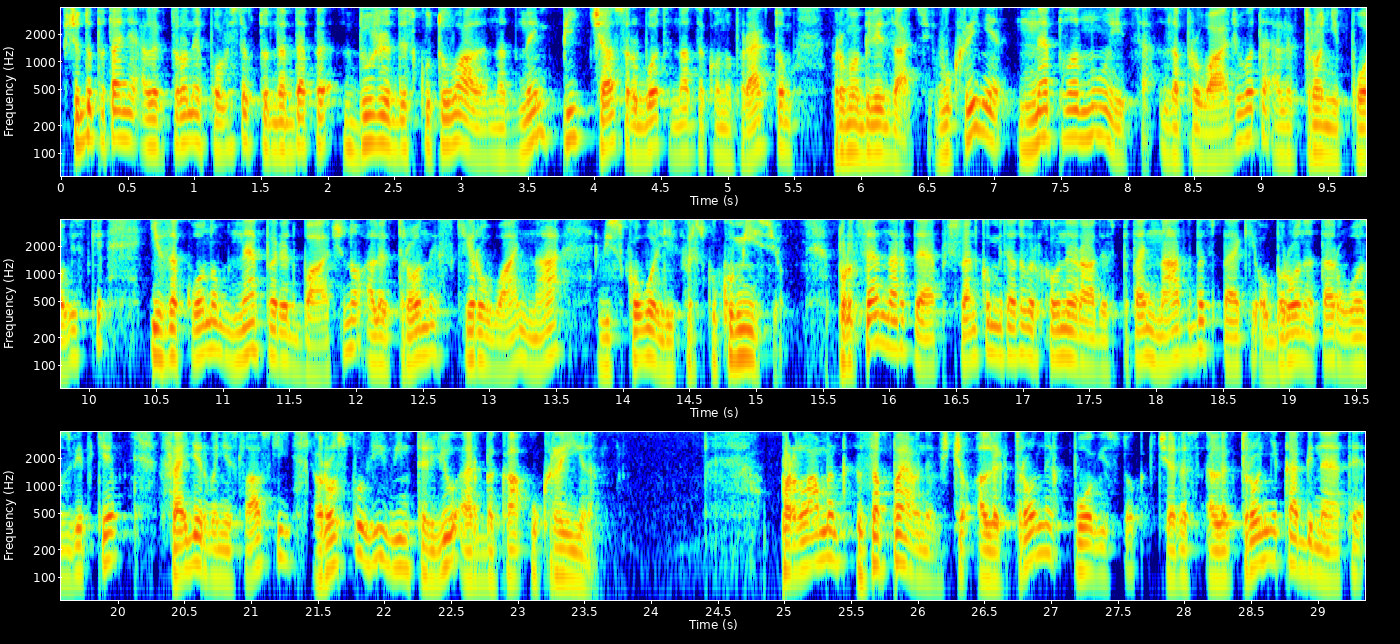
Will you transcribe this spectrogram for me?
Щодо питання електронних повісток, то нардепи дуже дискутували над ним під час роботи над законопроектом про мобілізацію. В Україні не планується запроваджувати електронні повістки, і законом не передбачено електронних скерувань на військово-лікарську комісію. Про це нардеп, член комітету Верховної Ради з питань нацбезпеки, оборони та розвідки Федір Веніславський розповів в інтерв'ю РБК Україна. Парламент запевнив, що електронних повісток через електронні кабінети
